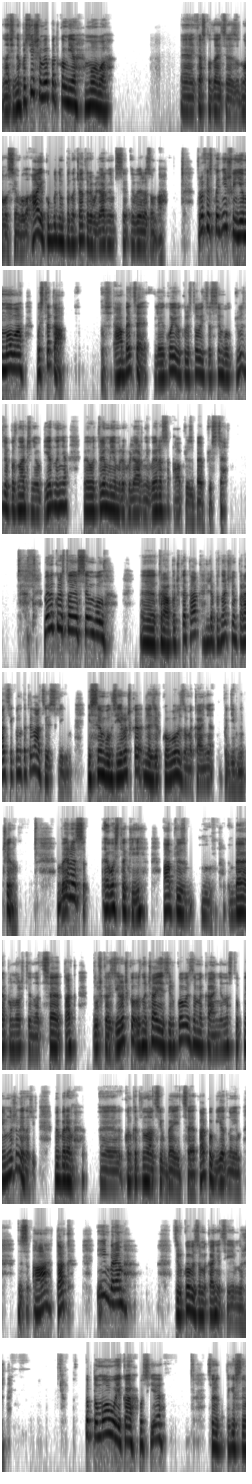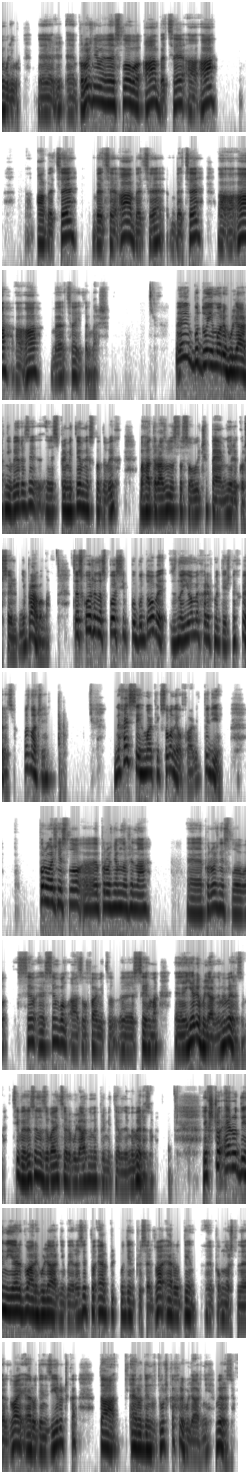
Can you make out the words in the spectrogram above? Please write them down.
Значить, найпростішим випадком є мова, яка складається з одного символа А, яку будемо позначати регулярним виразом А. Трохи складнішою є мова ось така. Значить, А, для якої використовується символ плюс для позначення об'єднання, ми отримуємо регулярний вираз А плюс Б плюс С. Ми використовуємо символ е, крапочка так, для позначення операції конкатенації слів, і символ зірочка для зіркового замикання подібним чином. Вираз е, ось такий. А плюс Б помножити на С, так, в дужках зірочка, означає зіркове замикання наступної множини. Значить, ми беремо конкатенацію Б і С, так, об'єднуємо з А, так, і беремо зіркове замикання цієї множини. Тобто мову, яка ось є серед таких символів. е, е, Порожнє е, слово А, Б, С, А, А, А, Б, С, Б, С, А, Б, С, Б, С, А, А, А, А, А, Б, С і так далі. Ми будуємо регулярні вирази е, з примітивних складових, багаторазово застосовуючи певні рекурсивні правила. Це схоже на спосіб побудови знайомих арифметичних виразів. Позначення. Нехай сигма фіксований алфавіт. Тоді порожнє слово, порожня множина, е, порожнє слово, е, символ А з алфавіту е, сигма е, є регулярними виразами. Ці вирази називаються регулярними примітивними виразами. Якщо R1 і R2 регулярні вирази, то R1 плюс R2, R1 е, помножити на R2, і R1 зірочка та R1 в дужках регулярні вирази.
